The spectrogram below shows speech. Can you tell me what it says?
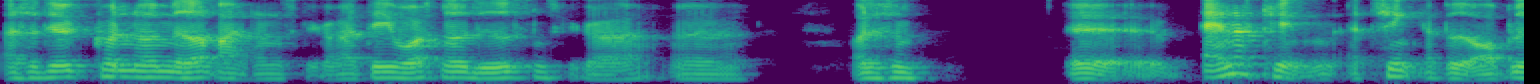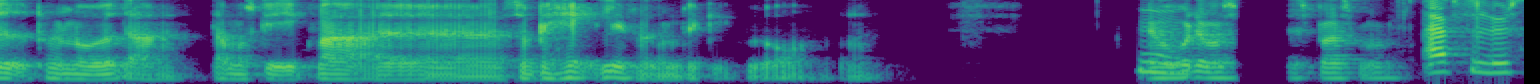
Altså det er jo ikke kun noget, medarbejderne skal gøre, det er jo også noget, ledelsen skal gøre. Øh, og ligesom øh, anerkende, at ting er blevet oplevet på en måde, der, der måske ikke var øh, så behageligt for dem, det gik ud over. Jeg mm. håber, det var et spørgsmål. Absolut.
